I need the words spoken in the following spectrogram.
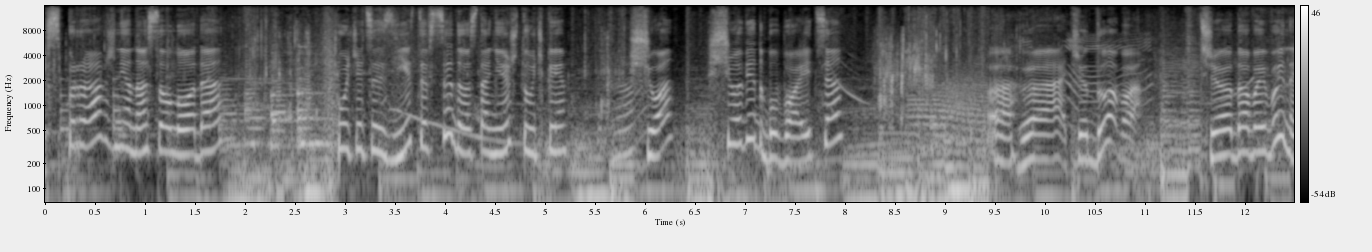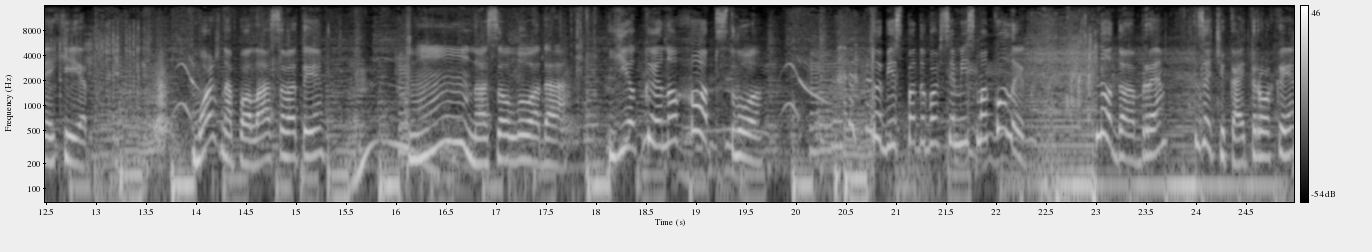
Справжня насолода. Хочеться з'їсти все до останньої штучки. Що? Що відбувається? Ага, чудово. Чудовий винахід. Можна поласувати. Ммм, насолода. Яке нахабство. Тобі сподобався мій смаколик? Ну, добре, зачекай трохи.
